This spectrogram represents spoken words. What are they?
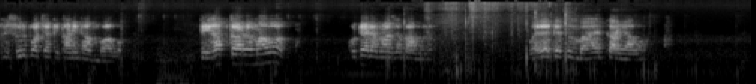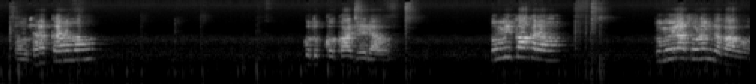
आणि स्वरूपाच्या ठिकाणी थांबावं. देहात का रमावं? खोट्याला माझं काम वैराग्यातून बाहेर का यावं? संसारात का रमावं? दुःख का झेलावं? तुम्ही का करावं? तुम्हीला सोडून जगावं?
